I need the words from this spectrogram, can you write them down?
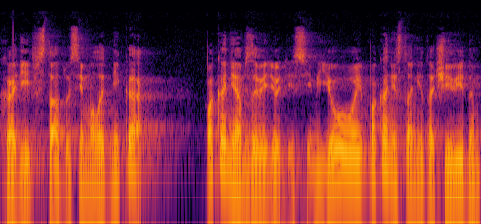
ходить в статусе молодняка – пока не обзаведетесь семьей, пока не станет очевидным,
